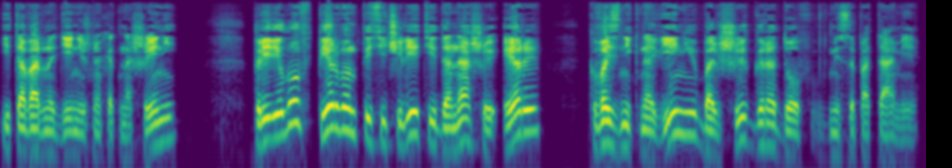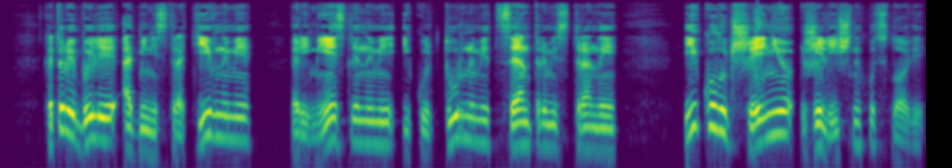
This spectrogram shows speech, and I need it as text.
и товарно-денежных отношений привело в первом тысячелетии до нашей эры к возникновению больших городов в Месопотамии, которые были административными, ремесленными и культурными центрами страны и к улучшению жилищных условий.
